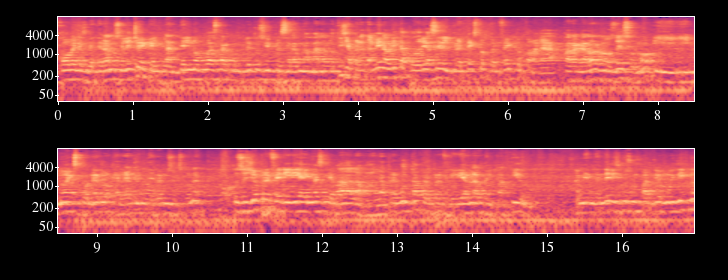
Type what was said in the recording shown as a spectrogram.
jóvenes, veteranos, el hecho de que el plantel no pueda estar completo siempre será una mala noticia, pero también ahorita podría ser el pretexto perfecto para, para agarrarnos de eso, ¿no? Y, no exponer lo que realmente debemos exponer. Entonces yo preferiría, y no es que va la, la pregunta, pero preferiría hablar del partido a mi entender hicimos un partido muy digno,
